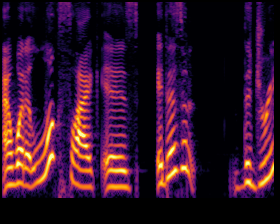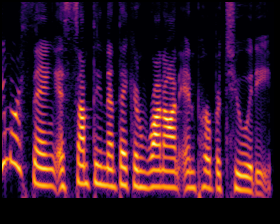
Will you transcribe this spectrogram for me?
And what it looks like is it doesn't, the dreamer thing is something that they can run on in perpetuity.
